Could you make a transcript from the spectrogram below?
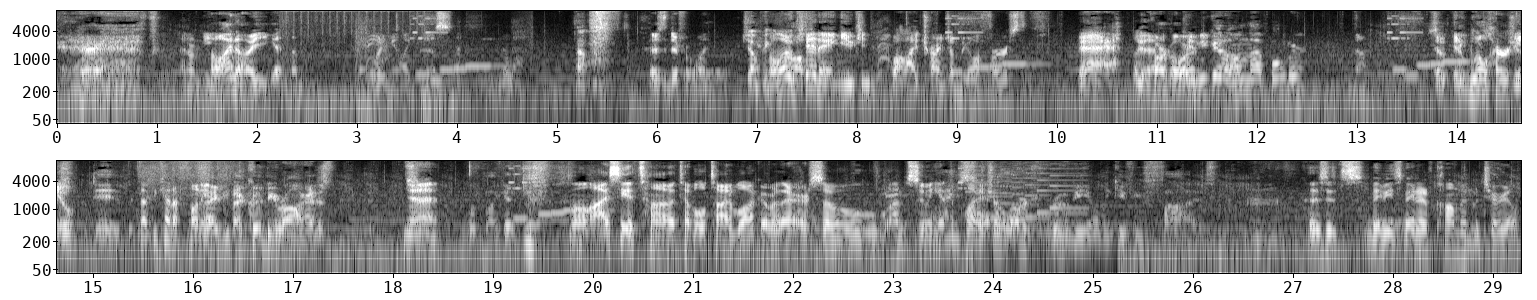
I don't need. Oh, I know how you get them. What do you mean like this? Nope. Oh, There's a different way. jumping Well, no off. kidding. You can. Well, I tried jumping off first. Yeah, look at that. Parkour? Can you get on that boulder? No, it, it will hurt you. Did. That'd be kind of funny. I, I could be wrong. I just Yeah. look like it. Well, I see a t- Temple Time block over there, so I'm assuming you have Why to play such it. a large ruby only give you five? Mm. Because it's maybe it's made out of common material.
